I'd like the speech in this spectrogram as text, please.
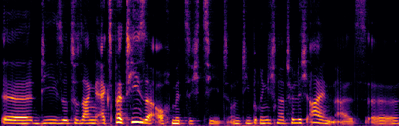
äh, die sozusagen eine Expertise auch mit sich zieht. Und die bringe ich natürlich ein. Als, äh,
